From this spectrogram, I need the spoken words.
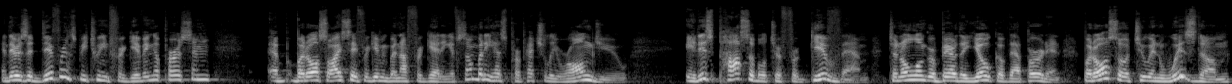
And there's a difference between forgiving a person, uh, but also I say forgiving but not forgetting. If somebody has perpetually wronged you, it is possible to forgive them, to no longer bear the yoke of that burden, but also to, in wisdom,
